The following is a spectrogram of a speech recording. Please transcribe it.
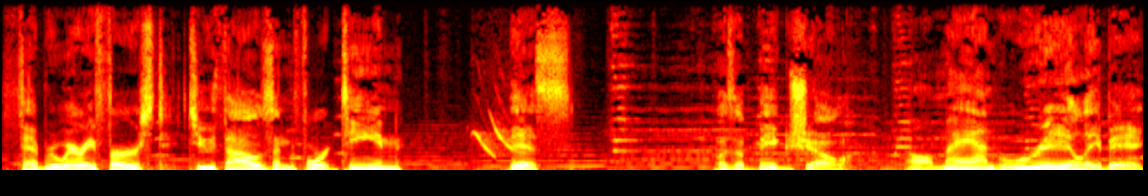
February 1st, 2014, This was a big show. Oh man, really big.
